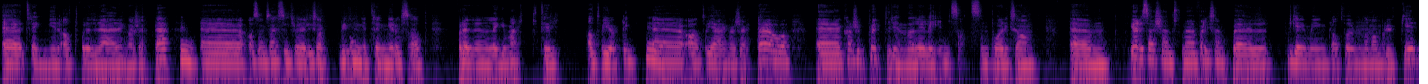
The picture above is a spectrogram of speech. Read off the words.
Eh, trenger at foreldre er engasjerte. Eh, og som sagt så tror jeg liksom vi unge trenger også at foreldrene legger merke til at vi gjør ting, eh, og at vi er engasjerte. Og eh, kanskje putter inn den lille innsatsen på liksom eh, gjøre seg kjent med f.eks. gamingplattformene man bruker.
